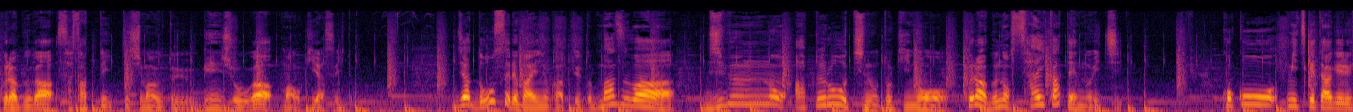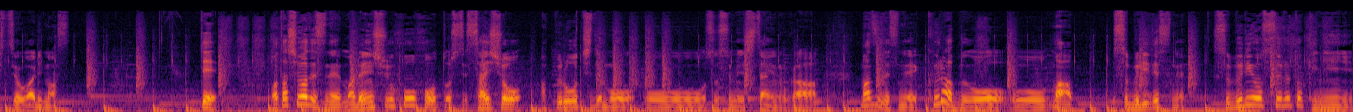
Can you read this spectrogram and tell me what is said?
クラブが刺さっていってしまうという現象が、ま、起きやすいと。じゃあどうすればいいのかっていうとまずは自分のアプローチの時のクラブの最下点の位置。ここを見つけてあげる必要があります。で私はですね、まあ、練習方法として最初アプローチでもおすすめしたいのがまずですねクラブをまあ素振りですね。素振りをする時に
